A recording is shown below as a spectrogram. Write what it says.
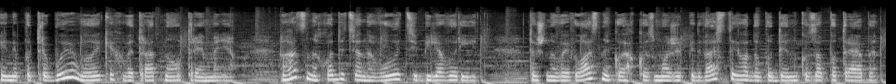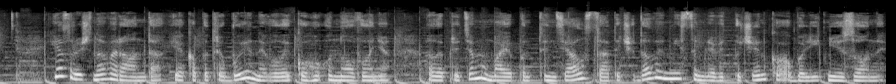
і не потребує великих витрат на утримання. Газ знаходиться на вулиці біля воріт, тож новий власник легко зможе підвести його до будинку за потреби. Є зручна веранда, яка потребує невеликого оновлення, але при цьому має потенціал стати чудовим місцем для відпочинку або літньої зони.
